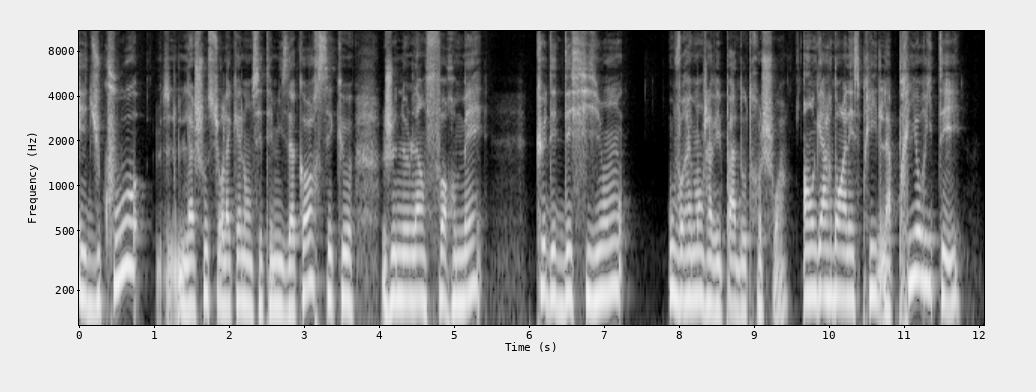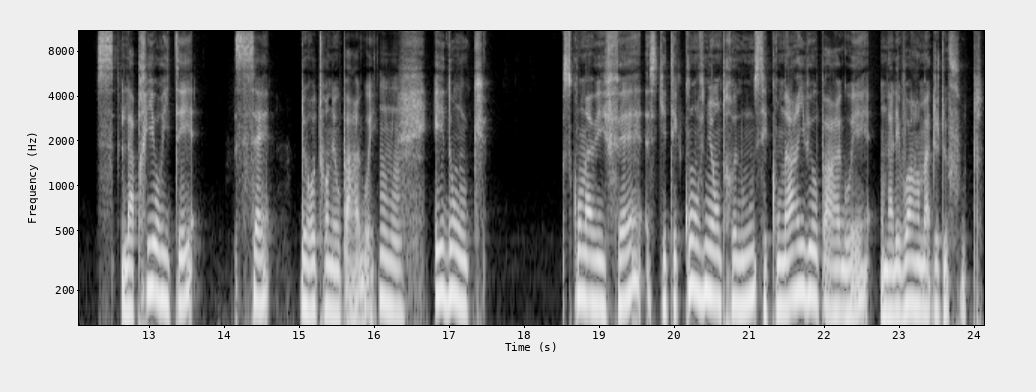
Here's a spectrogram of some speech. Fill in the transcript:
et du coup la chose sur laquelle on s'était mis d'accord c'est que je ne l'informais que des décisions où vraiment j'avais pas d'autre choix en gardant à l'esprit la priorité la priorité c'est de retourner au Paraguay Mhm. et donc, ce qu'on avait fait, ce qui était convenu entre nous, c'est qu'on arrivait au Paraguay, on allait voir un match de foot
